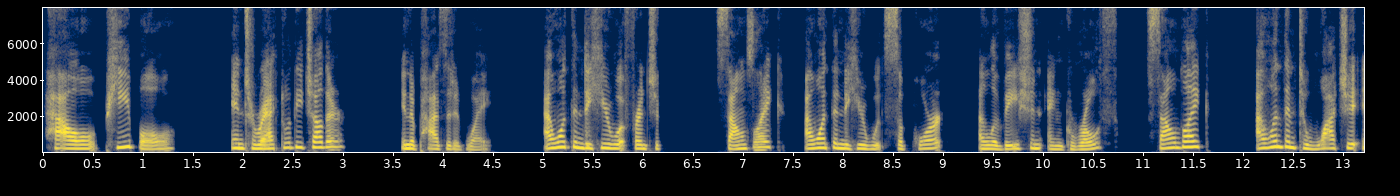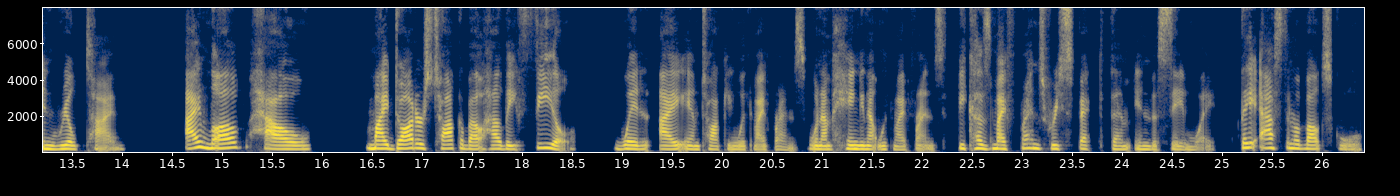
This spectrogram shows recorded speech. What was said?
how people interact with each other in a positive way. I want them to hear what friendship sounds like. I want them to hear what support, elevation, and growth sound like. I want them to watch it in real time. I love how my daughters talk about how they feel when I am talking with my friends, when I'm hanging out with my friends, because my friends respect them in the same way. They ask them about school.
